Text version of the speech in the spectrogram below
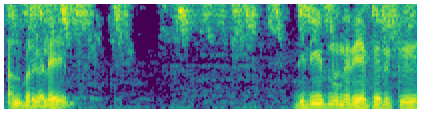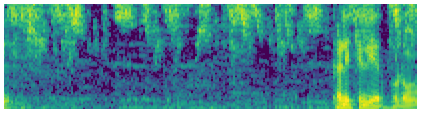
நண்பர்களே திடீர்னு நிறைய பேருக்கு கழிச்சல் ஏற்படும்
